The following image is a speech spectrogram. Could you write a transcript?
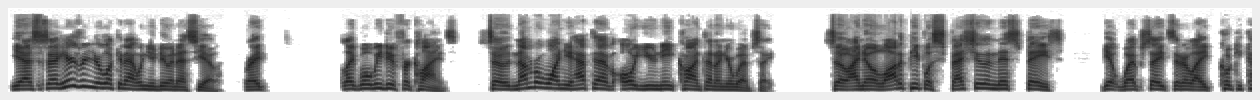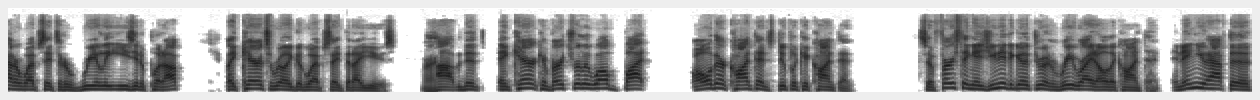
Yeah. So here's what you're looking at when you're doing SEO, right? like what we do for clients. So number one, you have to have all unique content on your website. So I know a lot of people, especially in this space, get websites that are like cookie cutter websites that are really easy to put up. Like Carrot's a really good website that I use. Right. Uh, the, and Carrot converts really well, but all their content's duplicate content. So first thing is you need to go through and rewrite all the content. And then you have to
